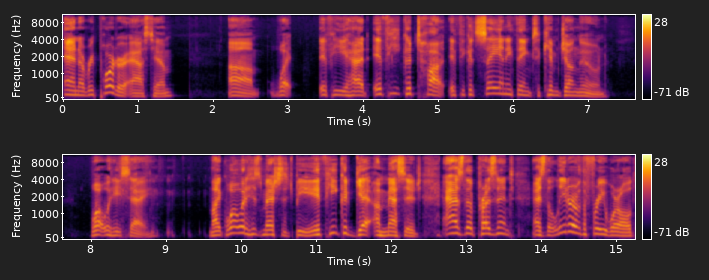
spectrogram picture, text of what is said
And a reporter asked him um, what if he had if he could talk if he could say anything to Kim Jong Un, what would he say? Like, what would his message be if he could get a message as the president, as the leader of the free world,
